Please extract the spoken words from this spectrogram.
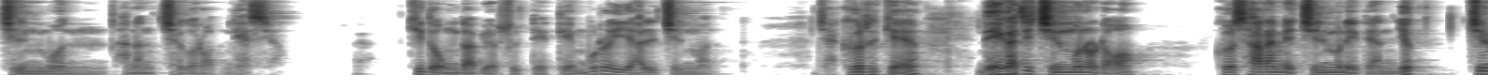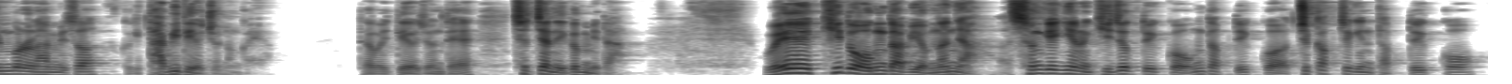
질문 하는 책으로 냈어요. 기도 응답이 없을 때 되물어야 할 질문. 자, 그렇게 네 가지 질문으로 그 사람의 질문에 대한 역 질문을 하면서 그게 답이 되어 주는 거예요. 답이 되어 주는데 첫째는 이겁니다. 왜 기도 응답이 없느냐? 성경에는 기적도 있고 응답도 있고 즉각적인 답도 있고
